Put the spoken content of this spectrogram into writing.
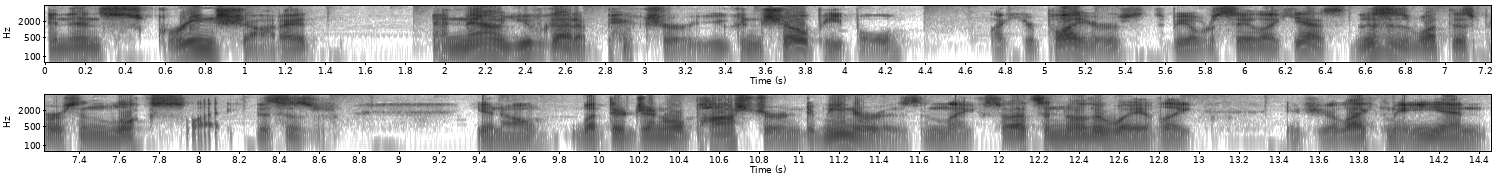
and then screenshot it, and now you've got a picture you can show people, like your players, to be able to say like, yes, this is what this person looks like. This is, you know, what their general posture and demeanor is, and like, so that's another way of like if you're like me, and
